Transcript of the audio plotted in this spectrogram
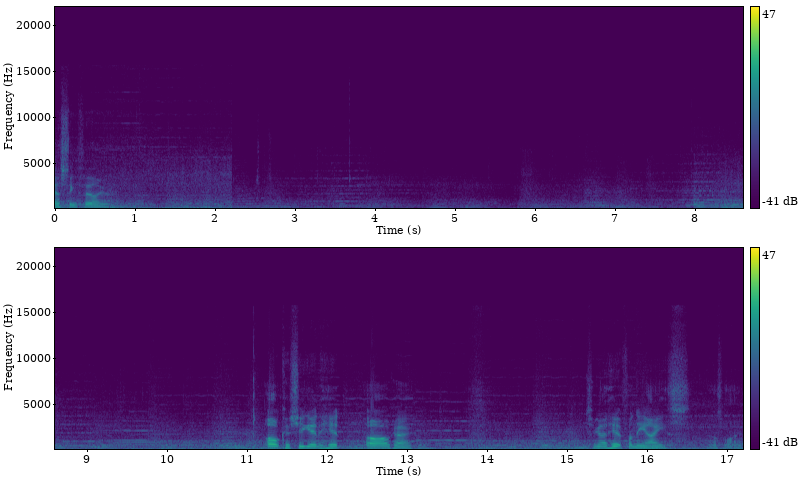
Casting failure. Oh, cause she get hit. Oh, okay. She got hit from the ice. That's why.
